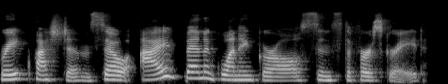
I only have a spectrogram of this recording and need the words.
Great question. So I've been a Gwynedd girl since the first grade.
